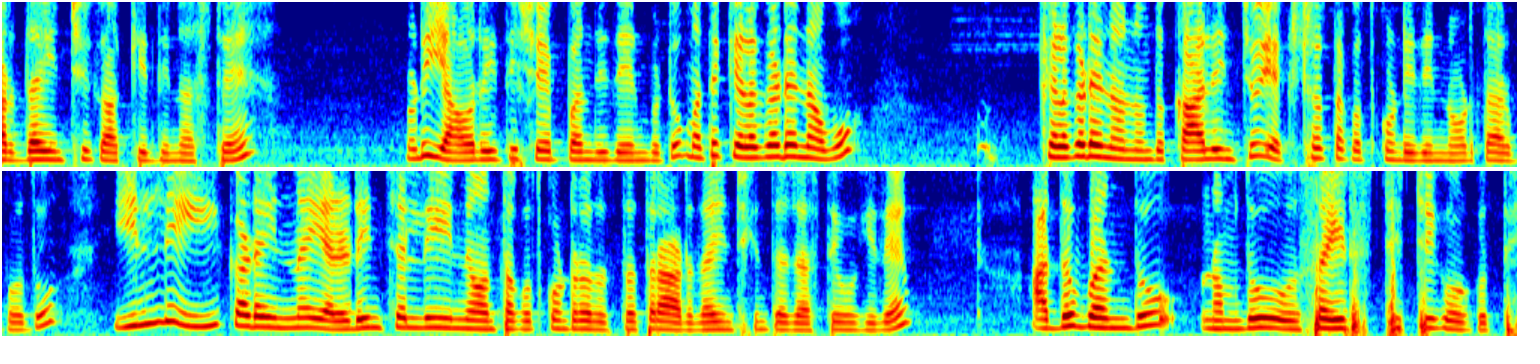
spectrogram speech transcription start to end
ಅರ್ಧ ಇಂಚಿಗೆ ಹಾಕಿದ್ದೀನಿ ಅಷ್ಟೇ. ನೋಡಿ ಯಾವ ರೀತಿ ಶೇಪ್ ಬಂದಿದೆ ಅಂದ್ಬಿಟ್ಟು, ಮತ್ತು ಕೆಳಗಡೆ ನಾವು, ಕೆಳಗಡೆ ನಾನೊಂದು ಕಾಲು ಇಂಚು ಎಕ್ಸ್ಟ್ರಾ ತೆಗೆದುಕೊಂಡಿದ್ದೀನಿ ನೋಡ್ತಾ ಇರ್ಬೋದು. ಇಲ್ಲಿ ಈ ಕಡೆ ಇನ್ನು ಎರಡು ಇಂಚಲ್ಲಿ ನಾವು ತೆಗೆದುಕೊಂಡಿರೋದು ಹತ್ತತ್ರ ಅರ್ಧ ಇಂಚ್ಗಿಂತ ಜಾಸ್ತಿ ಹೋಗಿದೆ. ಅದು ಬಂದು ನಮ್ಮದು ಸೈಡ್ ಸ್ಟಿಚ್ಚಿಗೆ ಹೋಗುತ್ತೆ.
